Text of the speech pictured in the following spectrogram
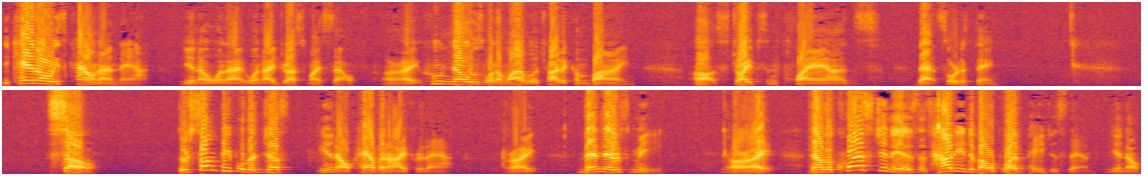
you can't always count on that. You know, when I when I dress myself. All right, who knows what I'm liable to try to combine? Uh, stripes and plaids, that sort of thing. So, there's some people that just you know have an eye for that, right? Then there's me. All right. Now the question is, is how do you develop web pages then? You know,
